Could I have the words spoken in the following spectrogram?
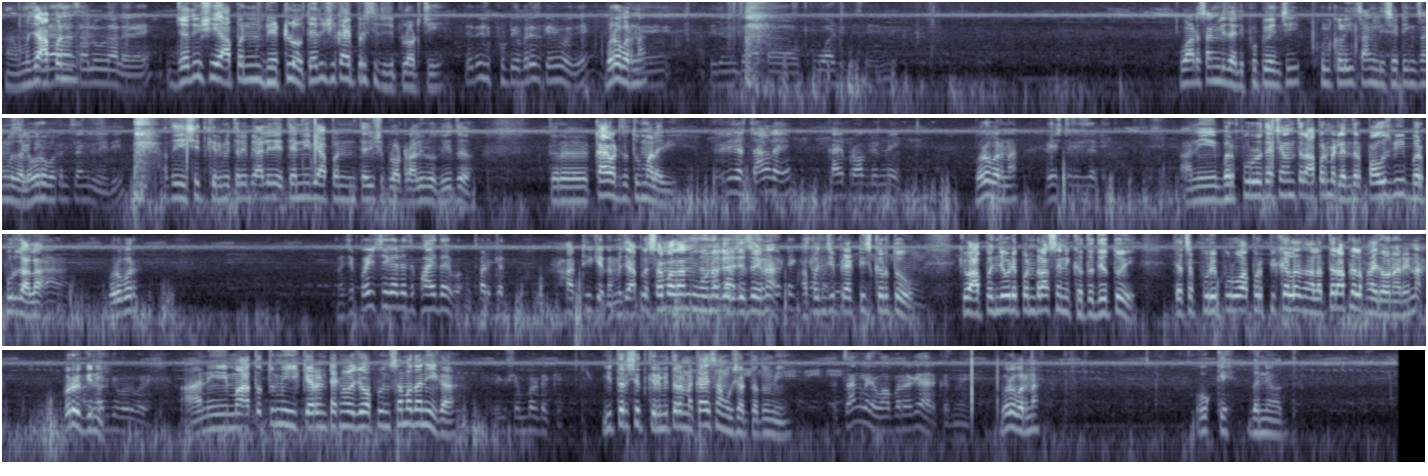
हां म्हणजे आपण चालू झालेलं आहे. ज्या दिवशी आपण भेटलो त्या दिवशी काय परिस्थिती होती प्लॉटची त्या दिवशी फुटे बरेच कमी होते. बरोबर ना? आणि त्याच्यानंतर आता खूप वाढ दिसते वाढ चांगली झाली फुटव्यांची. फुलकळी चांगली सेटिंग चांगलं झालं बरोबर. पण चांगली झाली. आता हे शेतकरी मित्र बी आलेले आहेत, त्यांनी बी आपण त्या दिवशी प्लॉटवर आलेलो होतो इथं. तर काय वाटतं तुम्हाला बी? रिझल्ट चांगला आहे. काय प्रॉब्लेम नाही. बरोबर ना? बेस्ट रिझल्ट आहे. आणि भरपूर त्याच्यानंतर आपण भेटल्यानंतर पाऊस बी भरपूर झाला. हां. बरोबर? म्हणजे पैसे गेल्याचा फायदा आहे बा थोडक्यात. हा ठीक आहे ना. म्हणजे आपलं समाधान होणं समाधान, गरजेचं आहे ना? शंभर टक्के आपण जी समाधान. प्रॅक्टिस करतो हम्म. किंवा आपण जेवढे पण रासायनिक खतं देतोय त्याचा पुरेपूर वापर पिकाला झाला तर आपल्याला फायदा होणार आहे ना? बरोबर की नाही? अगदी बरोबर आहे. आणि मग आता तुम्ही कॅरन टेक्नॉलॉजी वापरून समाधानी आहे का? एक शंभर टक्के. इतर शेतकरी मित्रांना काय सांगू शकता तुम्ही? चांगलं आहे वापरायला काही हरकत नाही. बरोबर ना? ओके धन्यवाद.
